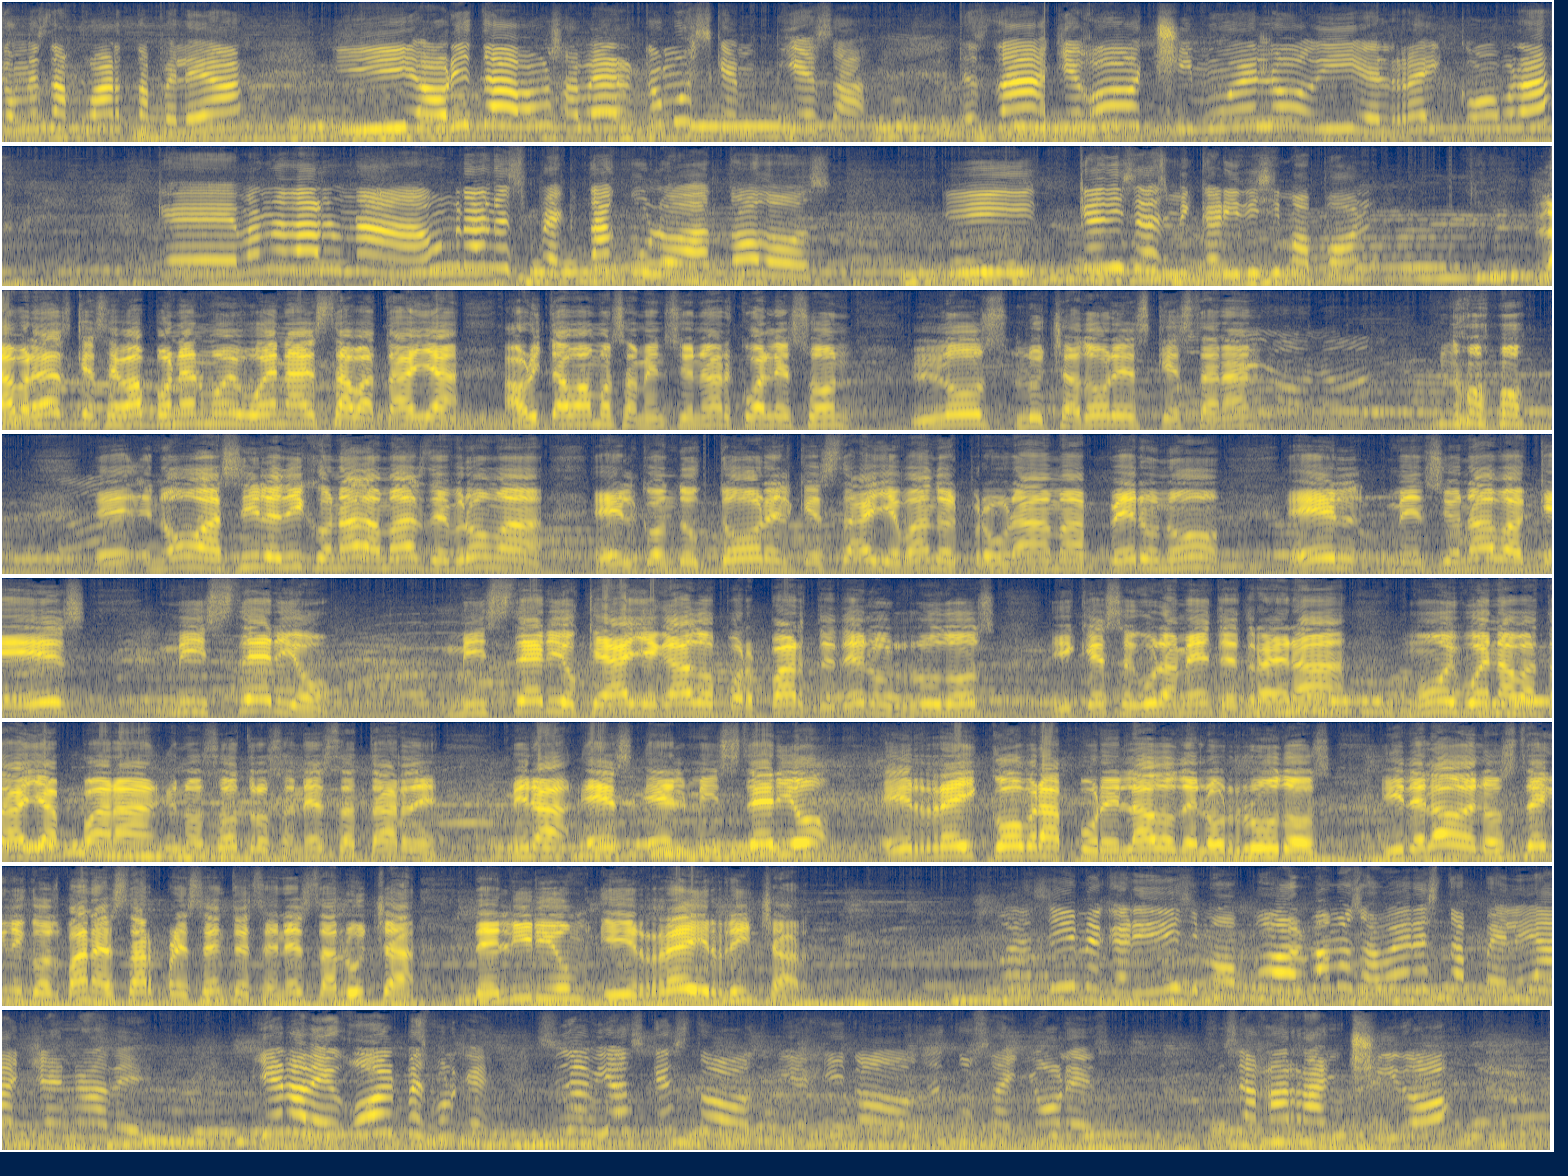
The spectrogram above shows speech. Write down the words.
con esta cuarta pelea y ahorita vamos a ver cómo es que empieza. Está, llegó Chimuelo y el Rey Cobra que van a dar una, un gran espectáculo a todos. ¿Y qué dices, mi queridísimo Paul? La verdad es que se va a poner muy buena esta batalla. Ahorita vamos a mencionar cuáles son los luchadores que estarán. No, eh, no, así le dijo nada más de broma el conductor, el que está llevando el programa, pero no, él mencionaba que es misterio, misterio que ha llegado por parte de los rudos y que seguramente traerá muy buena batalla para nosotros en esta tarde. Mira, es el misterio, el rey cobra por el lado de los rudos y del lado de los técnicos van a estar presentes en esta lucha Delirium y Rey Richard. Paul, vamos a ver esta pelea llena de, llena de golpes, porque si sabías que estos viejitos, estos señores, se agarran chido,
